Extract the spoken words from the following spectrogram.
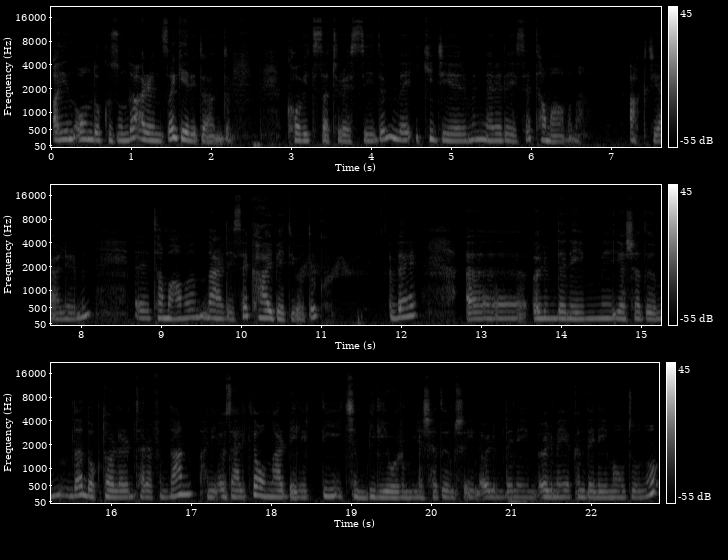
Ayın 19'unda aranıza geri döndüm. Covid satüresiydim ve iki ciğerimin neredeyse tamamını, akciğerlerimin e, tamamını neredeyse kaybediyorduk. Ve e, ölüm deneyimi yaşadığımda doktorlarım tarafından hani özellikle onlar belirttiği için biliyorum yaşadığım şeyin ölüm deneyim, ölüme yakın deneyim olduğunu.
